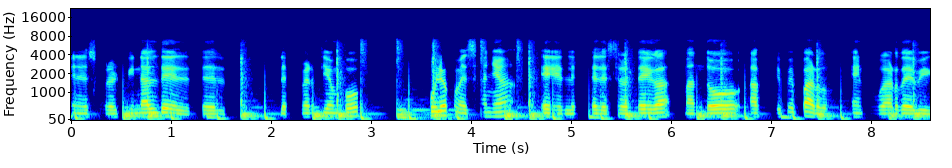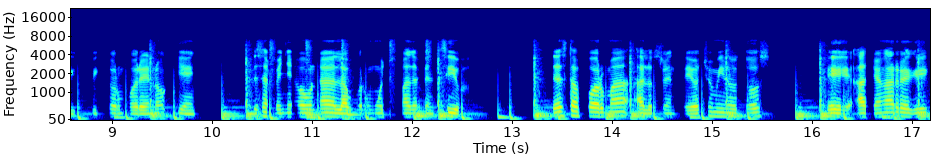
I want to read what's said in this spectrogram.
en el final del, primer tiempo Julio Comesaña, el, estratega, mandó a Felipe Pardo en lugar de Víctor Moreno, quien desempeñaba una labor mucho más defensiva. De esta forma, a los 38 minutos, eh, Adrián Arregui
